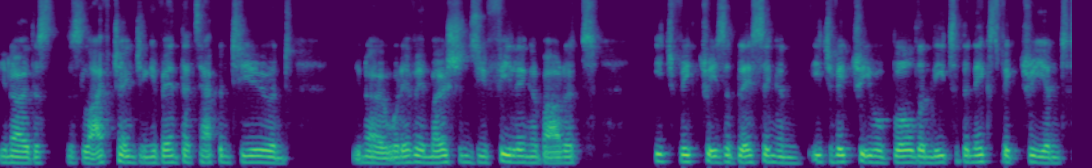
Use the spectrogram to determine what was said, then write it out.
you know this this life changing event that's happened to you and you know whatever emotions you're feeling about it each victory is a blessing and each victory will build and lead to the next victory and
